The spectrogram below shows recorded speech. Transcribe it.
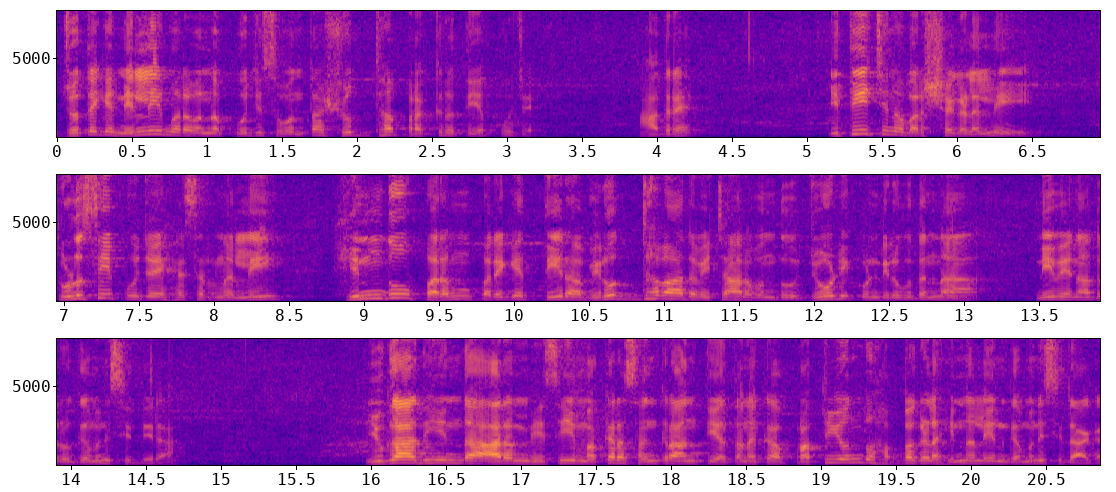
ಜೊತೆಗೆ ನೆಲ್ಲಿ ಮರವನ್ನು ಪೂಜಿಸುವಂಥ ಶುದ್ಧ ಪ್ರಕೃತಿಯ ಪೂಜೆ. ಆದರೆ ಇತ್ತೀಚಿನ ವರ್ಷಗಳಲ್ಲಿ ತುಳಸಿ ಪೂಜೆಯ ಹೆಸರಿನಲ್ಲಿ ಹಿಂದೂ ಪರಂಪರೆಗೆ ತೀರಾ ವಿರುದ್ಧವಾದ ವಿಚಾರವೊಂದು ಜೋಡಿಕೊಂಡಿರುವುದನ್ನು ನೀವೇನಾದರೂ ಗಮನಿಸಿದ್ದೀರಾ? ಯುಗಾದಿಯಿಂದ ಆರಂಭಿಸಿ ಮಕರ ಸಂಕ್ರಾಂತಿಯ ತನಕ ಪ್ರತಿಯೊಂದು ಹಬ್ಬಗಳ ಹಿನ್ನೆಲೆಯನ್ನು ಗಮನಿಸಿದಾಗ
